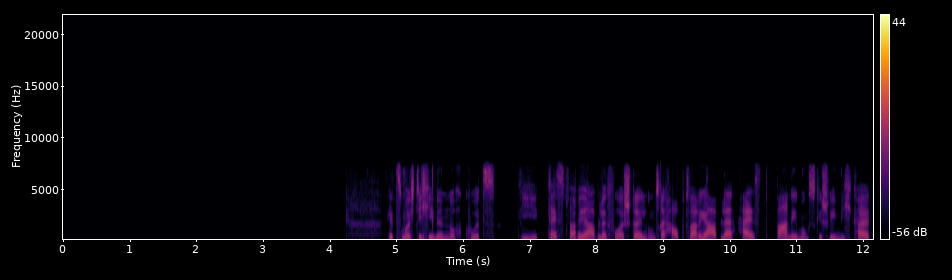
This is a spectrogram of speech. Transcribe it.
Jetzt möchte ich Ihnen noch kurz die Testvariable vorstellen. Unsere Hauptvariable heißt Wahrnehmungsgeschwindigkeit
